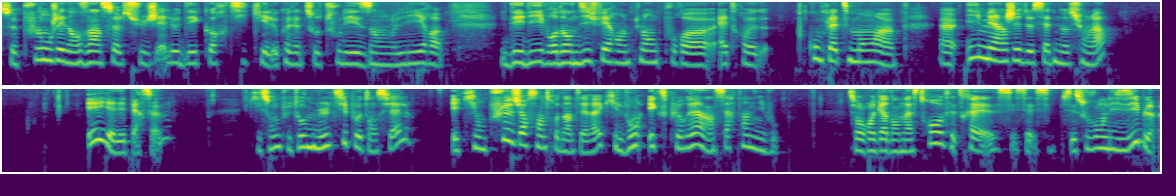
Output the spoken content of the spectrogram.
se plonger dans un seul sujet, le décortiquer, le connaître sous tous les angles, lire des livres dans différentes langues pour euh, être complètement euh, euh, immergé de cette notion-là. Et il y a des personnes qui sont plutôt multipotentielles et qui ont plusieurs centres d'intérêt qu'ils vont explorer à un certain niveau. Si on le regarde en astro, c'est très, c'est souvent lisible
